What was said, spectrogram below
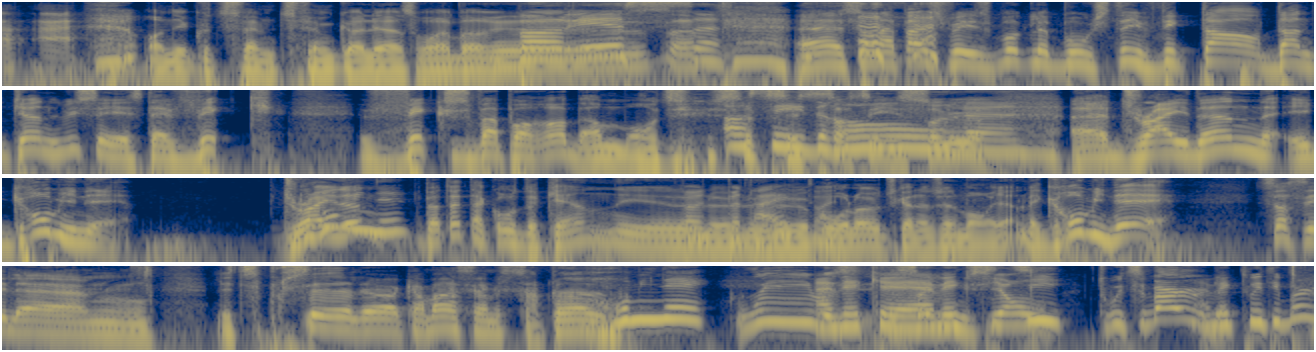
On écoute, tu fais un petit film collé à soir, Boris? Boris. Euh, sur la page Facebook, le boosté Victor Duncan, lui, c'était Vic. Vic's Vaporub. Oh mon Dieu, ça, Ah, c'est ça, c'est drôle. sûr. Euh, Dryden et Gros Minet. Dryden, peut-être à cause de Ken, et, Pe- le, le, ouais. du Canadien de Montréal. Mais Gros Minet, ça, c'est le, le petit pousset, là. Comment ça s'appelle? Rominet. Oui, mais Avec, euh, avec. Tweety Bird. Avec Tweety Bird.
